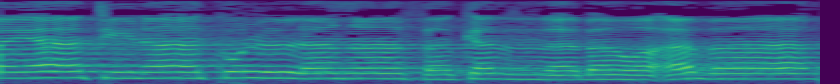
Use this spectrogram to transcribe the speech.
اياتنا كلها فكذب وابى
